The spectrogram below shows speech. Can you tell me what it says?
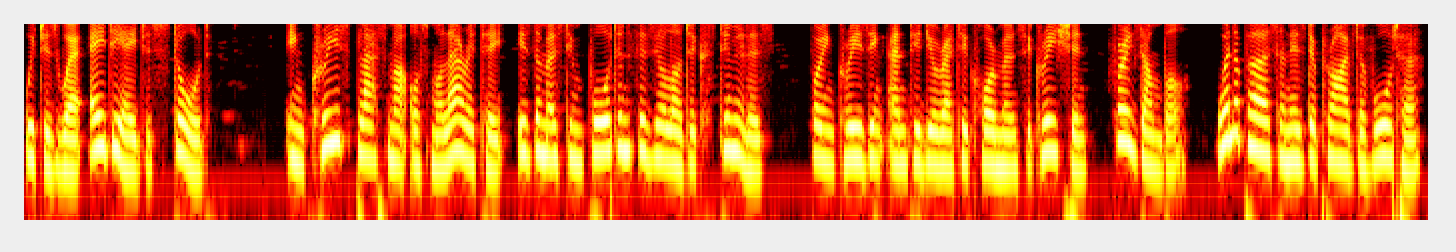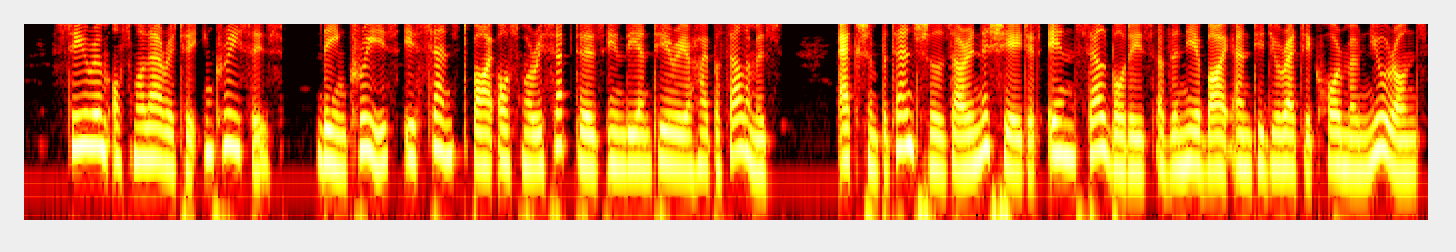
which is where ADH is stored. Increased plasma osmolarity is the most important physiologic stimulus for increasing antidiuretic hormone secretion. For example, when a person is deprived of water, serum osmolarity increases. The increase is sensed by osmoreceptors in the anterior hypothalamus. Action potentials are initiated in cell bodies of the nearby antidiuretic hormone neurons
